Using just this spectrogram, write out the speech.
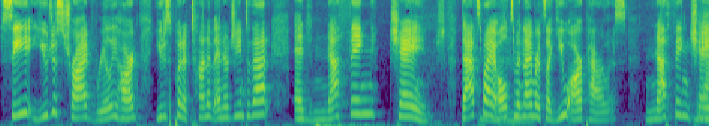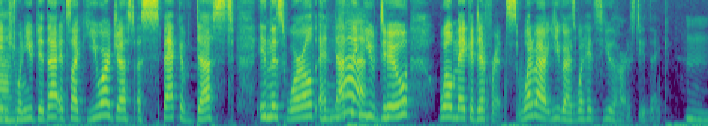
See you just tried really hard. You just put a ton of energy into that and nothing changed. That's my mm. ultimate nightmare. It's like you are powerless. Nothing changed Yeah. when you did that. It's like you are just a speck of dust in this world and nothing Yeah. you do will make a difference. What about you guys? What hits you the hardest do you think? Hmm.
